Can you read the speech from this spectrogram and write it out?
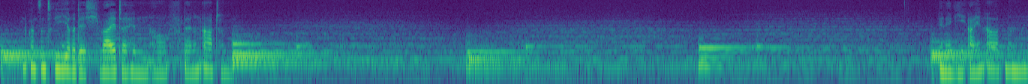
Und konzentriere dich weiterhin auf deinen Atem. Einatmen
